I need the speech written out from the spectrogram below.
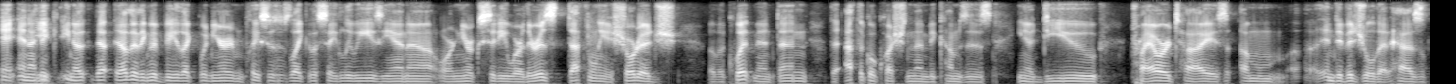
And, and I think you know the, the other thing would be like when you're in places like let's say Louisiana or New York City where there is definitely a shortage of equipment, then the ethical question then becomes is, you know, do you prioritize um, an individual that has,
